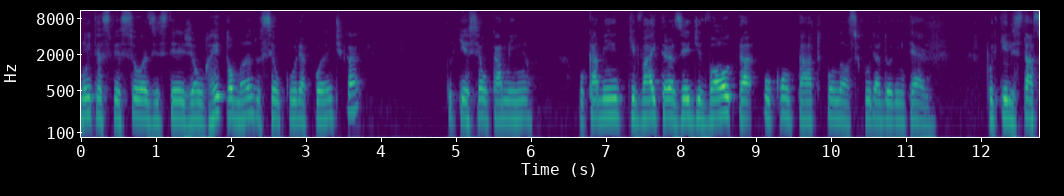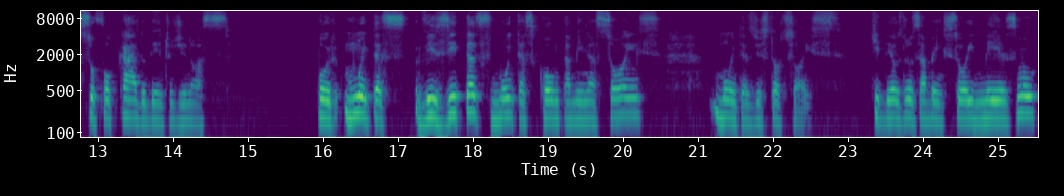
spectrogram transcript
muitas pessoas estejam retomando seu cura quântica, porque esse é o caminho, o caminho que vai trazer de volta o contato com o nosso curador interno, porque ele está sufocado dentro de nós por muitas visitas, muitas contaminações, muitas distorções. Que Deus nos abençoe mesmo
